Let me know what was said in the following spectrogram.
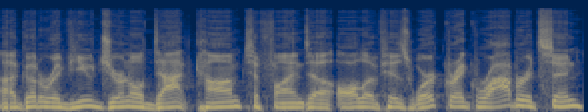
Uh, go to reviewjournal.com to find uh, all of his work. Greg Robertson,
